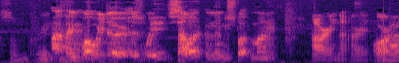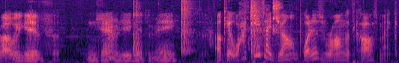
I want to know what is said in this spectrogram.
some great. I think what we do is we sell it and then we split the money. All right. No. All right. Or how about we give enchantment G get to me? Okay. Why can't I jump? What is wrong with Cosmic?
